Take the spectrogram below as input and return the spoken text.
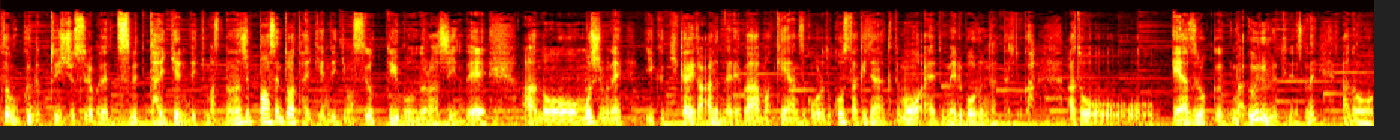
多分ぐるっと一周すればね、すべて体験できます。70%は体験できますよっていうものらしいので、あのもしもね、行く機会があるんであれば、まあ、ケアンズゴールドコースだけじゃなくても、え、ー、と、メルボルンだったりとか、あと、エアーズロック、まあ、ウルルっていうんですかね、あの、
